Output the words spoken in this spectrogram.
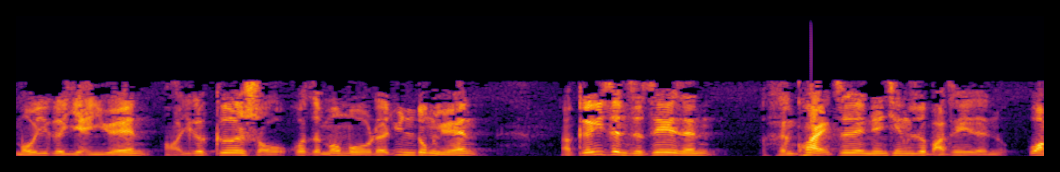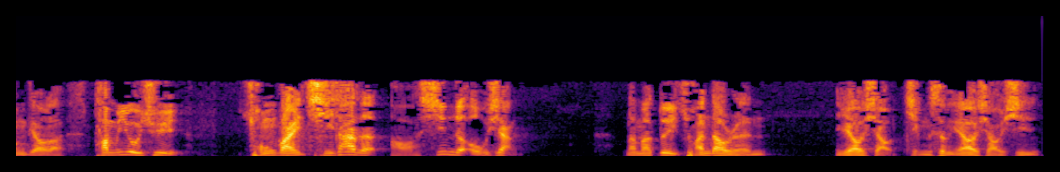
某一个演员啊，一个歌手或者某某的运动员啊，隔一阵子这些人很快，这些年轻人就把这些人忘掉了，他们又去崇拜其他的啊新的偶像。那么对传道人也要小谨慎，也要小心。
